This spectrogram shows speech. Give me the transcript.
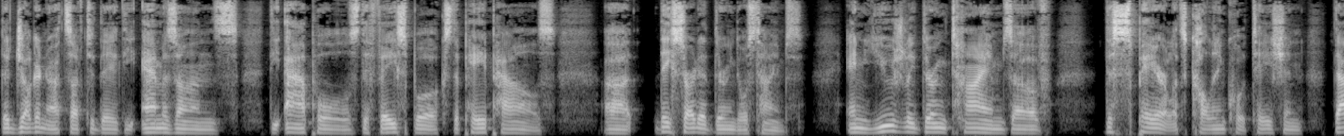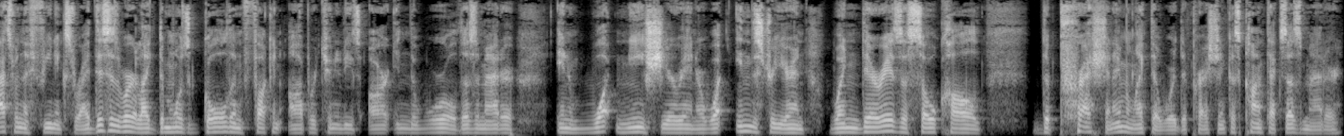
the juggernauts of today, the Amazons, the Apples, the Facebooks, the PayPals, uh, they started during those times. And usually during times of despair, let's call it in quotation, that's when the phoenix right this is where like the most golden fucking opportunities are in the world doesn't matter in what niche you're in or what industry you're in when there is a so-called depression i even like that word depression because context does matter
